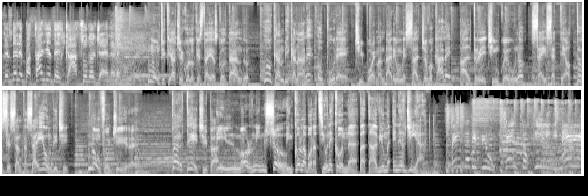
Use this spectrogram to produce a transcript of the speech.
per delle battaglie del cazzo del genere. Non ti piace quello che stai ascoltando? O cambi canale oppure ci puoi mandare un messaggio vocale al 351 678 6611. Non fuggire. Partecipa! Il Morning Show in collaborazione con Patavium Energia. Pesa di più 100 kg di mele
